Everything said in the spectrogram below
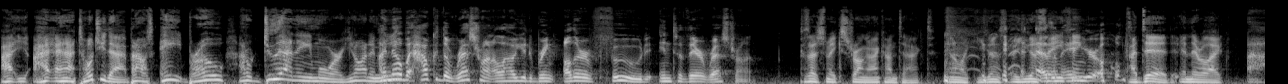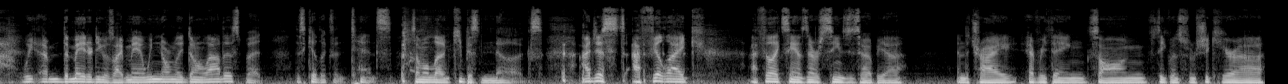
I, I and I told you that, but I was eight, bro. I don't do that anymore. You know what I mean? I know, but how could the restaurant allow you to bring other food into their restaurant? because I just make strong eye contact, and I'm like, "You gonna are you gonna say an anything?" I did, and they were like, ah, "We." Um, the maitre d was like, "Man, we normally don't allow this, but this kid looks intense, so I'm gonna let him keep his nugs." I just, I feel like, I feel like Sam's never seen Zootopia, and the Try Everything song sequence from Shakira.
